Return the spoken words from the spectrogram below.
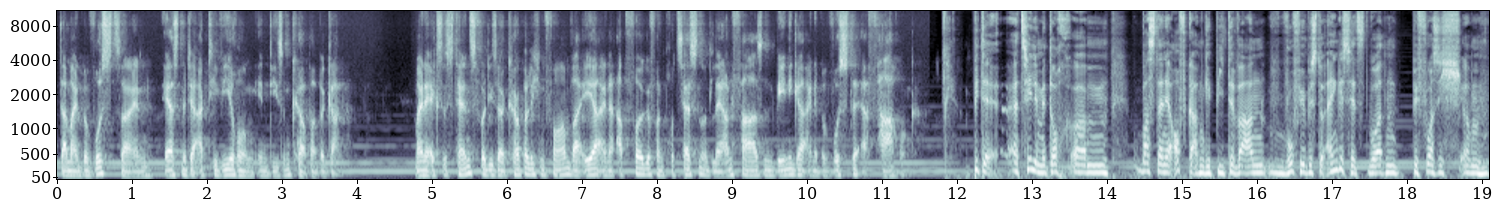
da mein Bewusstsein erst mit der Aktivierung in diesem Körper begann. Meine Existenz vor dieser körperlichen Form war eher eine Abfolge von Prozessen und Lernphasen, weniger eine bewusste Erfahrung. Bitte erzähle mir doch, ähm, was deine Aufgabengebiete waren. Wofür bist du eingesetzt worden, bevor sich ähm,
